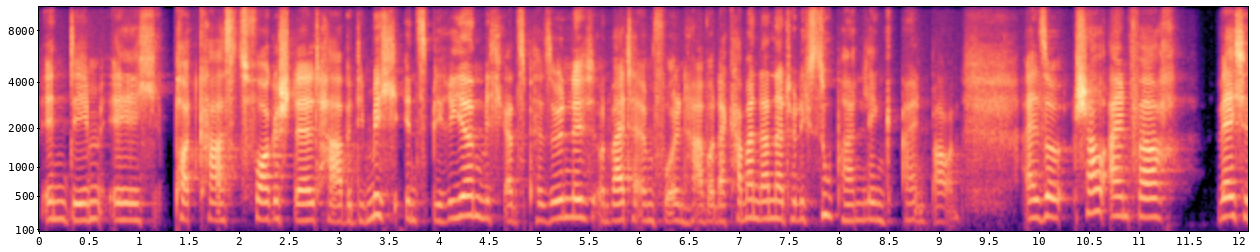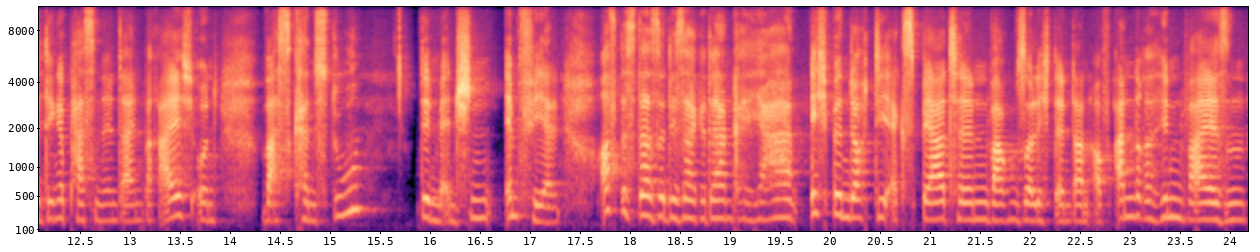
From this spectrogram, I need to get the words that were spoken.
in dem ich Podcasts vorgestellt habe, die mich inspirieren, mich ganz persönlich und weiterempfohlen habe. Und da kann man dann natürlich super einen Link einbauen. Also schau einfach, welche Dinge passen in deinen Bereich und was kannst du den Menschen empfehlen. Oft ist da so dieser Gedanke, ja, ich bin doch die Expertin, warum soll ich denn dann auf andere hinweisen?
